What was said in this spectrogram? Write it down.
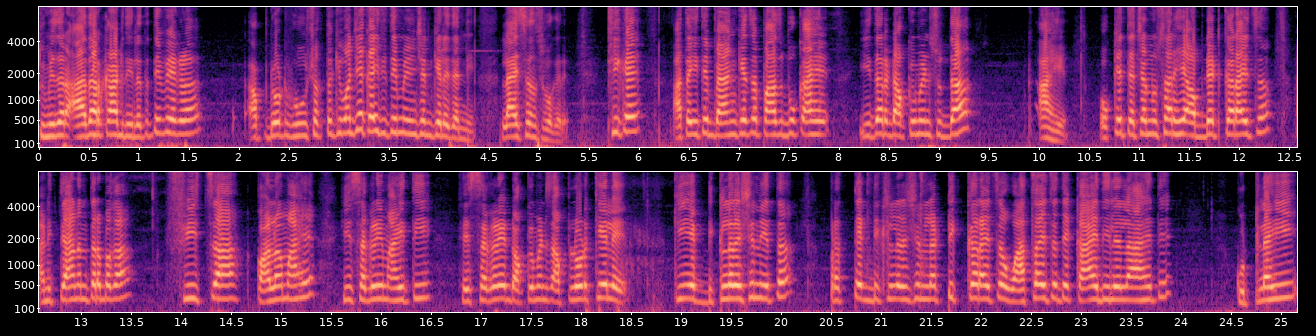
तुम्ही जर आधार कार्ड दिलं तर ते वेगळं अपलोड होऊ शकतं किंवा जे काही तिथे मेन्शन केले त्यांनी लायसन्स वगैरे. ठीक आहे? आता इथे बँकेचं पासबुक आहे. इतर डॉक्युमेंटसुद्धा आहे. ओके? त्याच्यानुसार हे अपडेट करायचं. आणि त्यानंतर बघा फीचा कॉलम आहे. ही सगळी माहिती हे सगळे डॉक्युमेंट्स अपलोड केले की एक डिक्लरेशन येतं. प्रत्येक डिक्लरेशनला टिक करायचं वाचायचं ते काय दिलेलं आहे ते? कुठल्याही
